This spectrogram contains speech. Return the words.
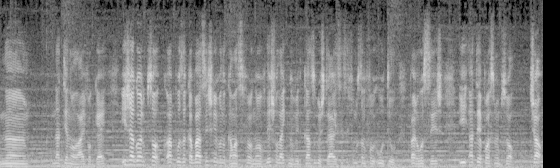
na, na Teno Live, ok? E já agora pessoal, após acabar, se inscreva no canal se for novo, deixa o like no vídeo caso gostarem, se essa informação for útil para vocês. E até a próxima pessoal, tchau!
